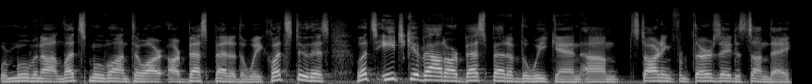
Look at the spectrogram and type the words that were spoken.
we're moving on. Let's move on to our, our best bet of the week. Let's do this. Let's each give out our best bet of the weekend, um, starting from Thursday to Sunday.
